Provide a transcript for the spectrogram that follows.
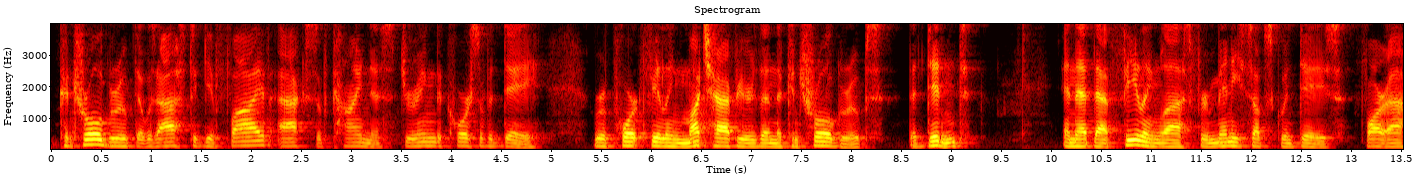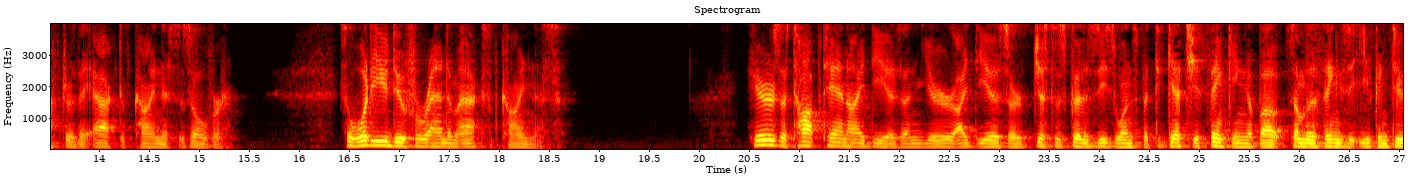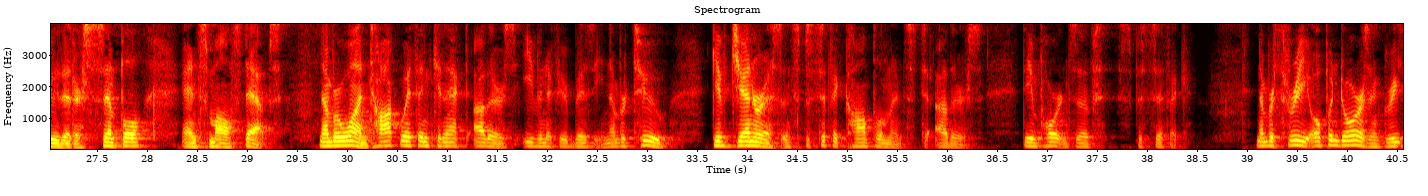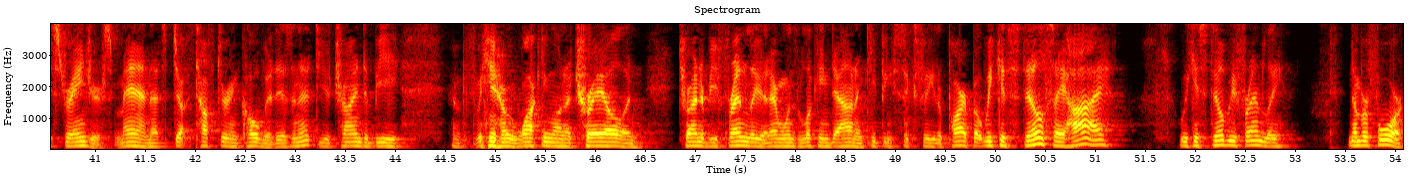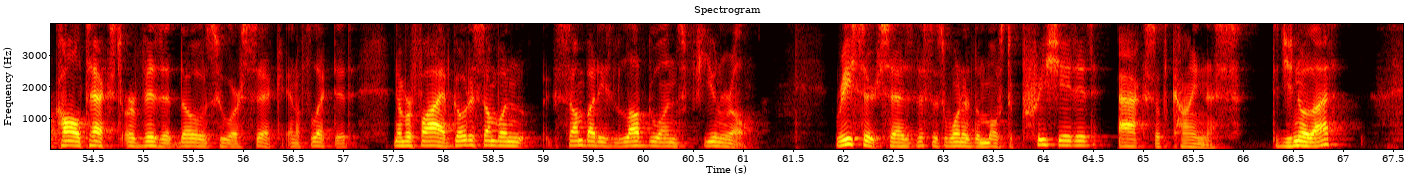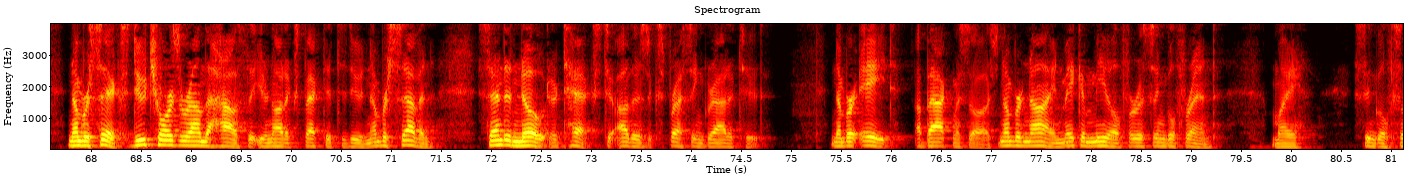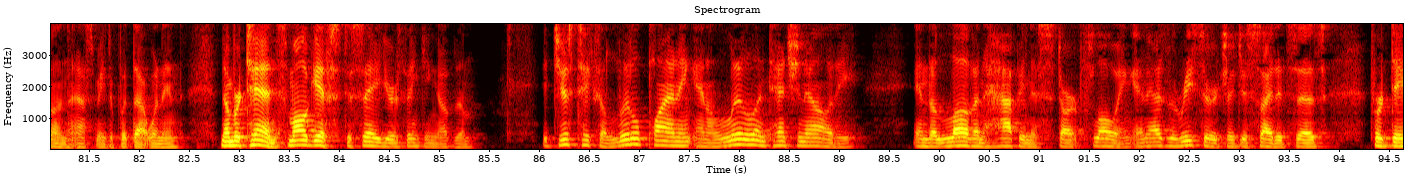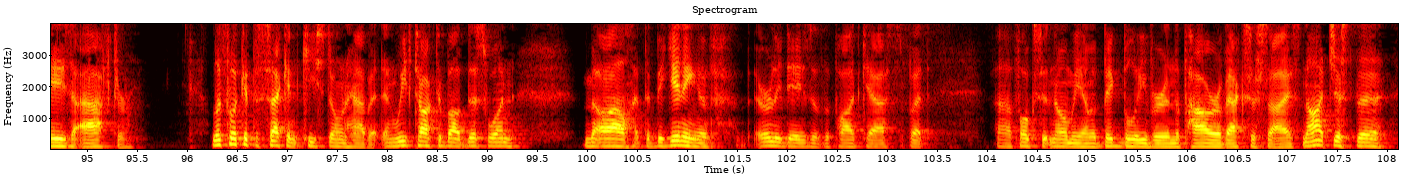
control group that was asked to give five acts of kindness during the course of a day report feeling much happier than the control groups that didn't, and that that feeling lasts for many subsequent days, far after the act of kindness is over. So, what do you do for random acts of kindness? Here's a top 10 ideas, and your ideas are just as good as these ones, but to get you thinking about some of the things that you can do that are simple and small steps. Number one, talk with and connect others, even if you're busy. Number two, give generous and specific compliments to others. The importance of specific. Number three, open doors and greet strangers. Man, that's tough during COVID, isn't it? You're trying to be, you know, walking on a trail and trying to be friendly and everyone's looking down and keeping six feet apart, but we can still say hi. We can still be friendly. Number four, call, text, or visit those who are sick and afflicted. Number five, go to someone somebody's loved one's funeral. Research says this is one of the most appreciated acts of kindness. Did you know that? Number six, do chores around the house that you're not expected to do. Number seven, send a note or text to others expressing gratitude. Number eight, a back massage. Number nine, make a meal for a single friend. My single son asked me to put that one in. Number 10, small gifts to say you're thinking of them. It just takes a little planning and a little intentionality, and the love and happiness start flowing. And as the research I just cited says, for days after. Let's look at the second keystone habit. And we've talked about this one well, at the beginning of early days of the podcast, but uh, folks that know me, I'm a big believer in the power of exercise, not just the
